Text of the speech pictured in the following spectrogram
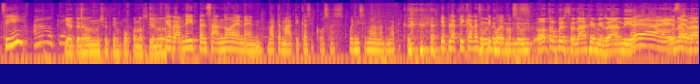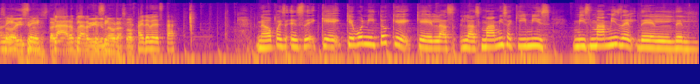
Sí, Ah, ok. Ya tenemos mucho tiempo conociendo. que Randy pensando en, en matemáticas y cosas. Buenísimo las matemáticas. Y platica de ese tipo de cosas. otro personaje, mi Randy. ¿eh? Eh, un abrazo Randy, ahí si sí, nos está Claro, viendo, claro que sí. Un. Ahí debe de estar. No, pues es eh, que qué bonito que, que las, las mamis aquí, mis, mis mamis del, del, del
